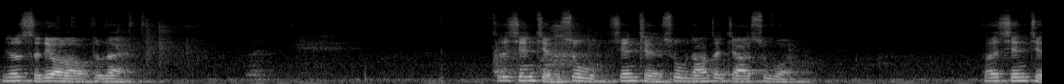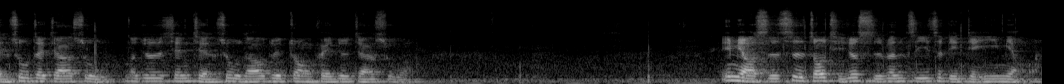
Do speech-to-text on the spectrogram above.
你说十六喽，对不对？是先减速，先减速，然后再加速啊。它是先减速再加速，那就是先减速，然后再撞飞就加速啊。一秒十次周期就十分之一是零点一秒嘛。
